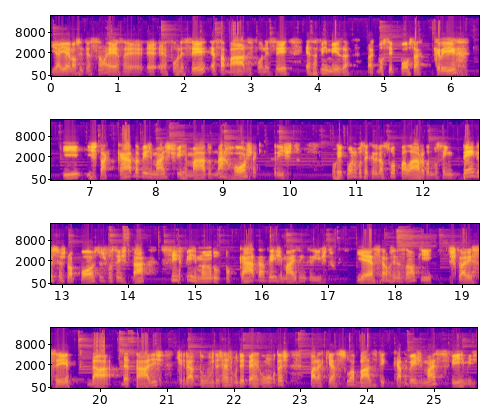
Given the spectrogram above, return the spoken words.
E aí a nossa intenção é essa, é, é, é fornecer essa base, fornecer essa firmeza, para que você possa crer e estar cada vez mais firmado na rocha que é Cristo. Porque quando você crê na sua palavra, quando você entende os seus propósitos, você está se firmando cada vez mais em Cristo. E essa é a nossa intenção aqui esclarecer, dar detalhes, tirar dúvidas, responder perguntas, para que a sua base fique cada vez mais firme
